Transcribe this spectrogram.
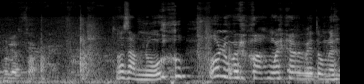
โทรศัพท์โทรศัพท์หนู โอ้หนูไปวางไว้ไปตรงนั้น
